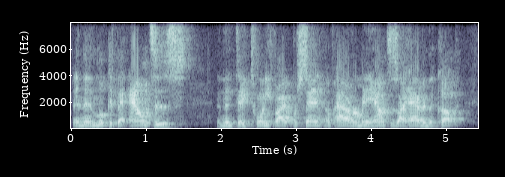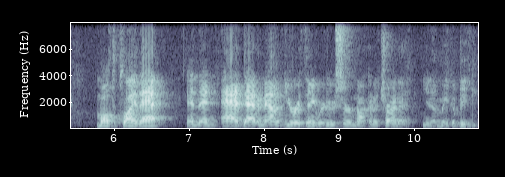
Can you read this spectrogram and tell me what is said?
and then look at the ounces, and then take 25% of however many ounces I have in the cup, multiply that, and then add that amount of urethane reducer. I'm not going to try to, you know, make a big,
